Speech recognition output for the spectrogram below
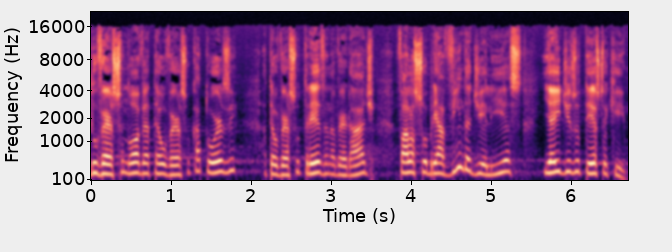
do verso 9 até o verso 14, até o verso 13, na verdade, fala sobre a vinda de Elias, e aí diz o texto aqui:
